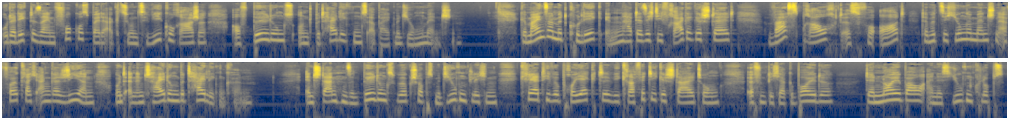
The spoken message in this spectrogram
oder legte seinen Fokus bei der Aktion Zivilcourage auf Bildungs- und Beteiligungsarbeit mit jungen Menschen. Gemeinsam mit KollegInnen hat er sich die Frage gestellt, was braucht es vor Ort, damit sich junge Menschen erfolgreich engagieren und an Entscheidungen beteiligen können? Entstanden sind Bildungsworkshops mit Jugendlichen, kreative Projekte wie Graffiti-Gestaltung öffentlicher Gebäude, der Neubau eines Jugendclubs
